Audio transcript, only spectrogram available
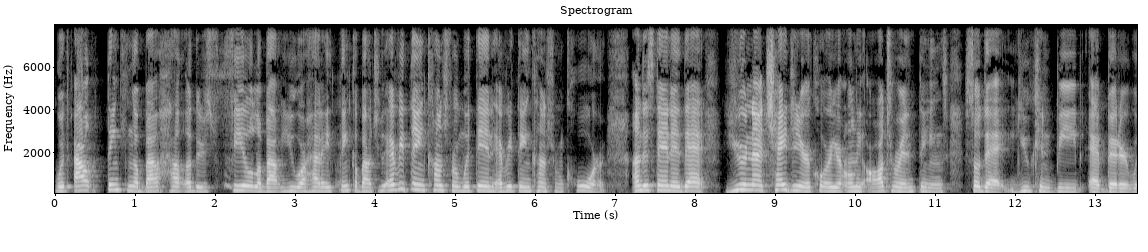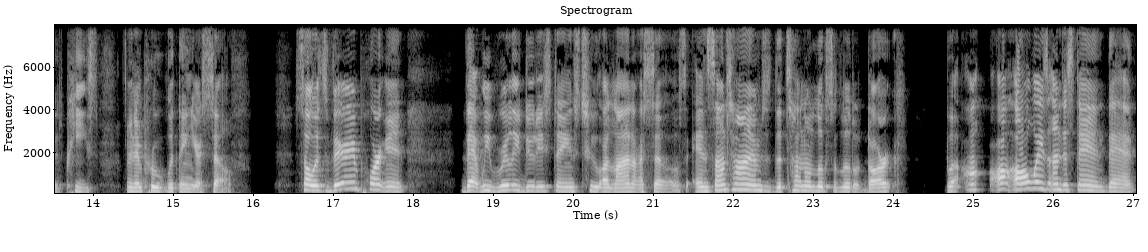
without thinking about how others feel about you or how they think about you. Everything comes from within, everything comes from core. Understanding that you're not changing your core, you're only altering things so that you can be at better with peace and improve within yourself. So it's very important that we really do these things to align ourselves. And sometimes the tunnel looks a little dark, but I, always understand that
